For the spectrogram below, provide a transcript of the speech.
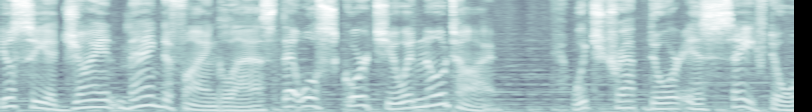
you'll see a giant magnifying glass that will scorch you in no time. Which trap door is safe to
